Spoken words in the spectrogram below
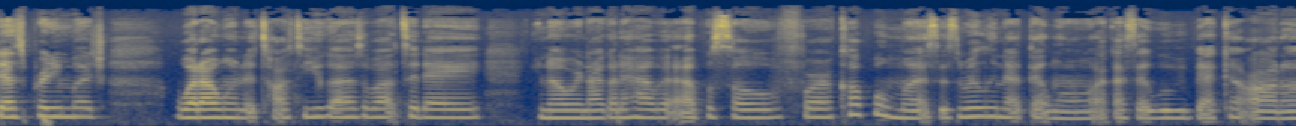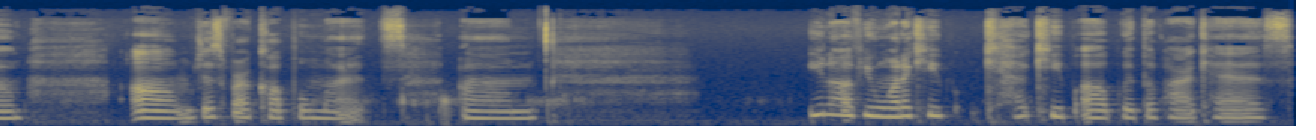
that's pretty much what I want to talk to you guys about today. You know, we're not going to have an episode for a couple months. It's really not that long. Like I said, we'll be back in autumn um just for a couple months. Um you know, if you want to keep keep up with the podcast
